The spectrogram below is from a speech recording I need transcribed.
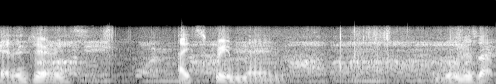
Ben and Jerry's. Ice Cream Man. Moon is up.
